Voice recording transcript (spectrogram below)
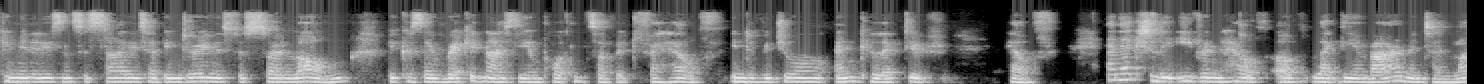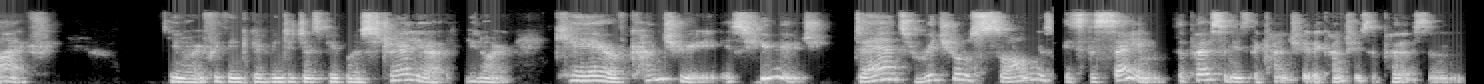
communities and societies have been doing this for so long because they recognize the importance of it for health, individual and collective health, and actually even health of like the environment and life. You know, if we think of Indigenous people in Australia, you know, care of country is huge. Dance, ritual, song, it's the same. The person is the country, the country is the person.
